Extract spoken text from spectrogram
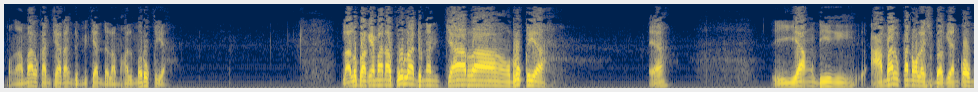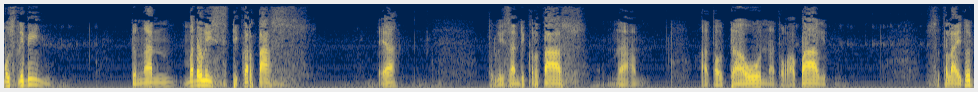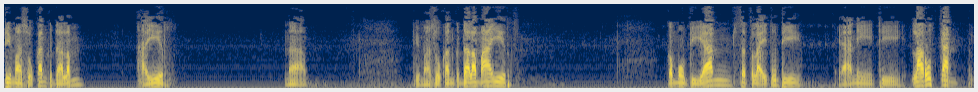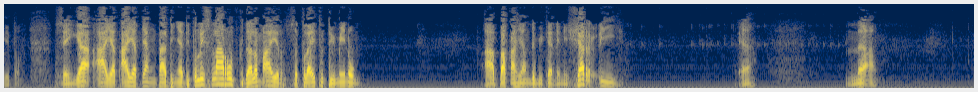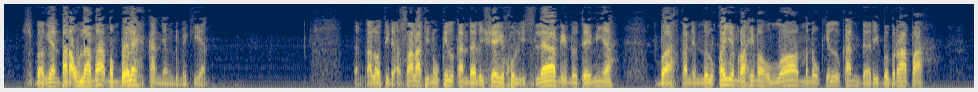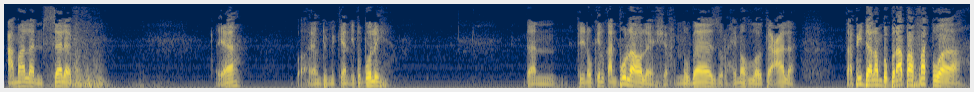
mengamalkan cara yang demikian dalam hal meruqyah. Lalu bagaimana pula dengan cara ruqyah? Ya. Yang diamalkan oleh sebagian kaum muslimin dengan menulis di kertas. Ya. Tulisan di kertas. Nah, atau daun atau apa gitu. Setelah itu dimasukkan ke dalam air. Nah, dimasukkan ke dalam air. Kemudian setelah itu di yakni dilarutkan begitu. Sehingga ayat-ayat yang tadinya ditulis larut ke dalam air, setelah itu diminum. Apakah yang demikian ini syar'i? Ya. Nah, sebagian para ulama membolehkan yang demikian. Dan kalau tidak salah dinukilkan dari Syekhul Islam Ibn Taimiyah bahkan Ibnul Qayyim rahimahullah menukilkan dari beberapa amalan salaf. Ya. Bahwa yang demikian itu boleh. Dan dinukilkan pula oleh Syekh Nubaz rahimahullah taala. Tapi dalam beberapa fatwa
